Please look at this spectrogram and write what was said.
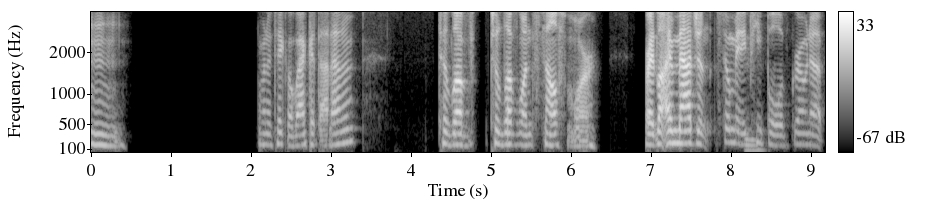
Mm. I want to take a whack at that, Adam to love to love oneself more right? I imagine so many mm. people have grown up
